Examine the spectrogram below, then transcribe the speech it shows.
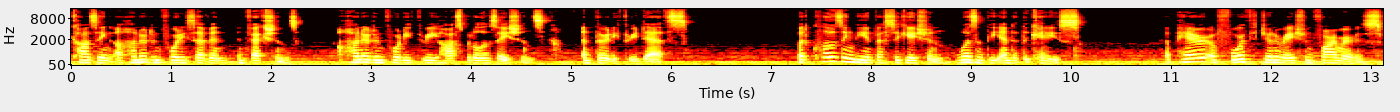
causing 147 infections, 143 hospitalizations, and 33 deaths. But closing the investigation wasn't the end of the case. A pair of fourth generation farmers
